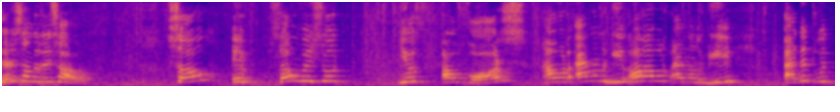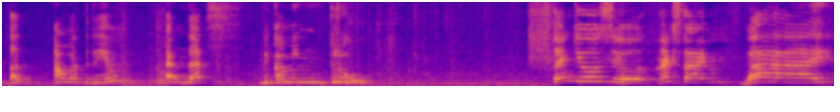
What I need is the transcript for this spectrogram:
That is not the result. So if so we should use our force our energy, all our energy added with uh, our dream and that's through. Thank you. See you next time. Bye.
